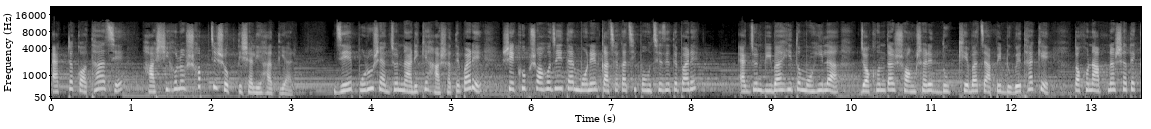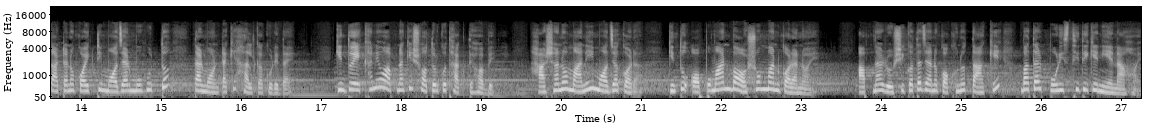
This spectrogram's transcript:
একটা কথা আছে, হাসি হলো সবচেয়ে শক্তিশালী হাতিয়ার। যে পুরুষ একজন নারীকে হাসাতে পারে, সে খুব সহজেই তার মনের কাছাকাছি পৌঁছে যেতে পারে। একজন বিবাহিত মহিলা যখন তার সংসারের দুঃখে বা চাপে ডুবে থাকে, তখন আপনার সাথে কাটানো কয়েকটি মজার মুহূর্ত তার মনটাকে হালকা করে দেয়। কিন্তু এখানেও আপনাকে সতর্ক থাকতে হবে। হাসানো মানেই মজা করা, কিন্তু অপমান বা অসম্মান করা নয়। আপনার রসিকতা যেন কখনো তাকে বা তার পরিস্থিতিকে নিয়ে না হয়।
